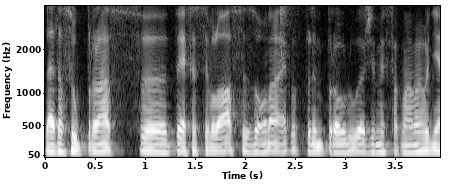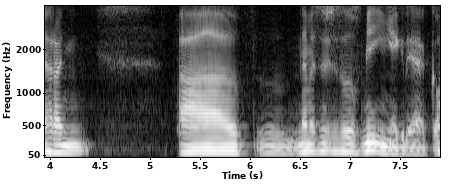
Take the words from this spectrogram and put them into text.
léta jsou pro nás, eh, to je festivalová sezóna jako v plném proudu a že my fakt máme hodně hraní. A nemyslím, že se to změní někdy. Jako.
